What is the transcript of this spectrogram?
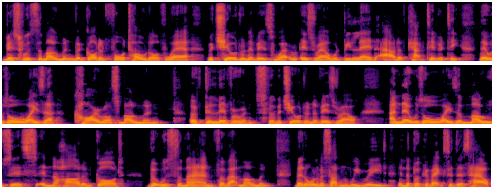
this was the moment that God had foretold of where the children of Israel would be led out of captivity. There was always a kairos moment of deliverance for the children of Israel. And there was always a Moses in the heart of God that was the man for that moment. Then all of a sudden, we read in the book of Exodus how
